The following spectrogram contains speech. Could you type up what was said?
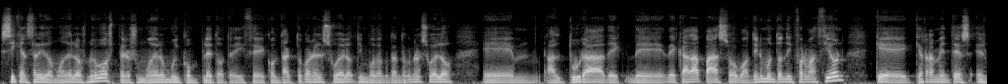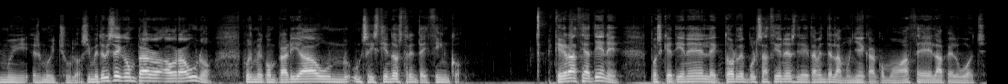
Sí que han salido modelos nuevos, pero es un modelo muy completo. Te dice contacto con el suelo, tiempo de contacto con el suelo, em, altura de, cada paso. Bueno, tiene un montón de información que, realmente es, muy, es muy chulo. Si me tuviese que comprar ahora uno, pues me compraría un, un 635. ¿Qué gracia tiene? Pues que tiene el lector de pulsaciones directamente en la muñeca, como hace el Apple Watch.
